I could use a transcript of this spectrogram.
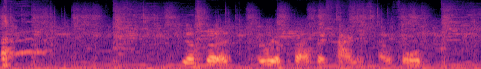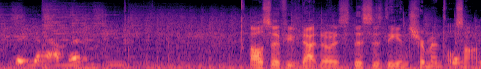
Just a, a real classic Heinz household thing to happen. also if you've not noticed this is the instrumental song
